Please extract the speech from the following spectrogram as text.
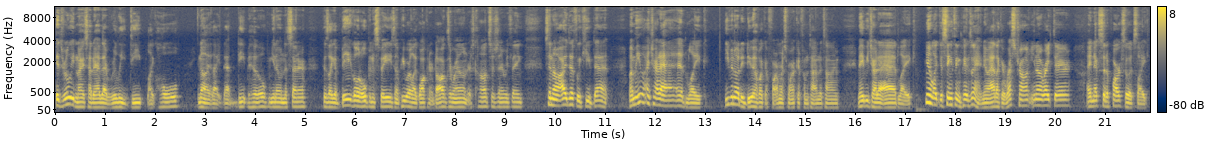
it's really nice how they have that really deep like hole, you know, like, like that deep hill, you know, in the center. There's like a big old open space, and people are like walking their dogs around. There's concerts and everything. So no, I definitely keep that. But maybe I try to add like even though they do have like a farmers market from time to time, maybe try to add like you know like the same thing Land, you know, add like a restaurant, you know, right there, like next to the park, so it's like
